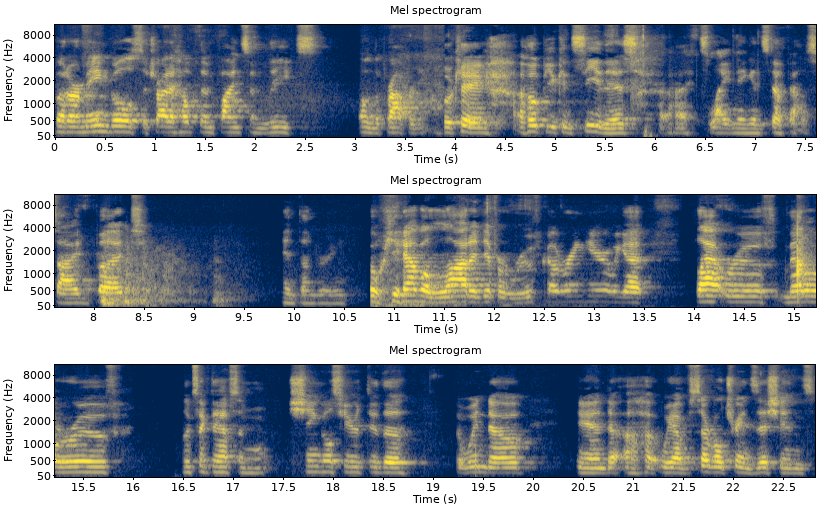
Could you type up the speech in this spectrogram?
but our main goal is to try to help them find some leaks on the property. Okay, I hope you can see this. Uh, it's lightning and stuff outside, but and thundering. But we have a lot of different roof covering here. We got flat roof, metal roof. Looks like they have some shingles here through the, the window. And uh, we have several transitions.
